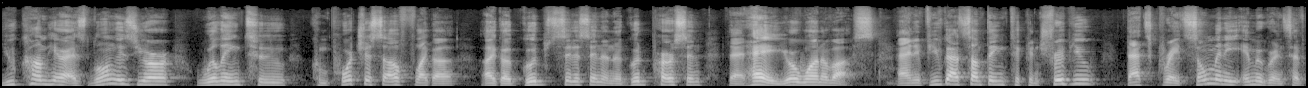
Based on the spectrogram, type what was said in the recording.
you come here as long as you're willing to comport yourself like a, like a good citizen and a good person, that hey, you're one of us. And if you've got something to contribute, that's great. So many immigrants have.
